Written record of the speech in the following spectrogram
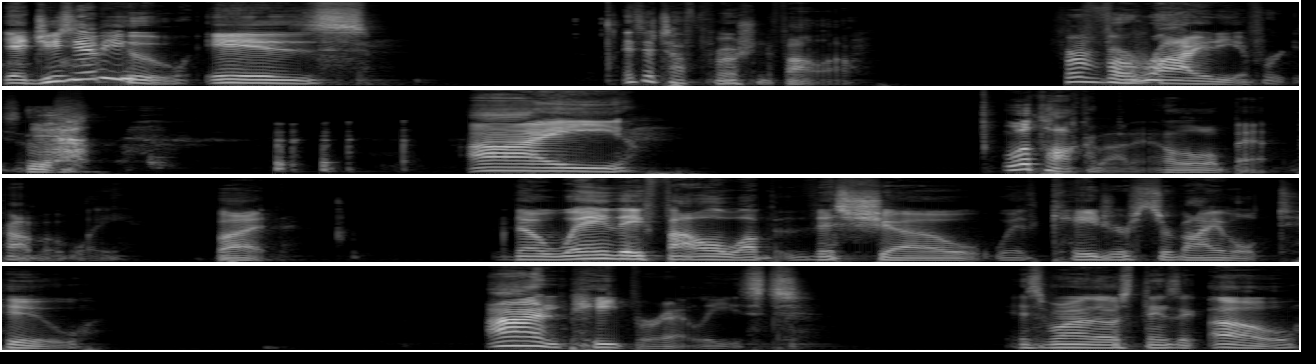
Yeah, GCW is it's a tough promotion to follow for a variety of reasons. Yeah. I we'll talk about it in a little bit, probably. But the way they follow up this show with Cager Survival 2, on paper at least, is one of those things like, oh,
